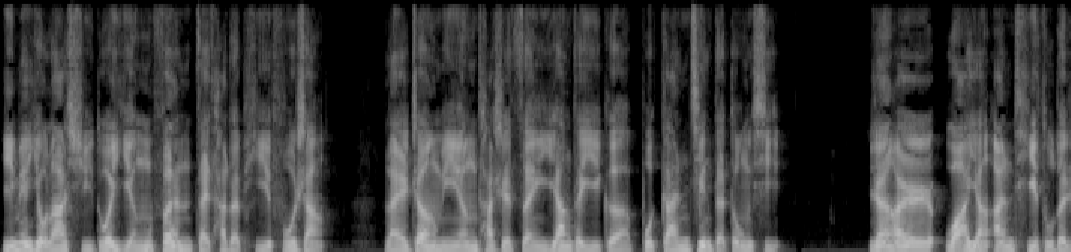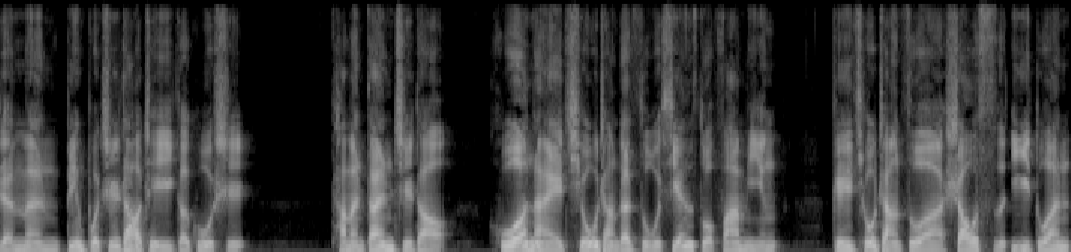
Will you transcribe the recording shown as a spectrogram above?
一面又拉许多蝇粪在他的皮肤上，来证明他是怎样的一个不干净的东西。然而，瓦养安提族的人们并不知道这一个故事，他们单知道火乃酋长的祖先所发明，给酋长做烧死异端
